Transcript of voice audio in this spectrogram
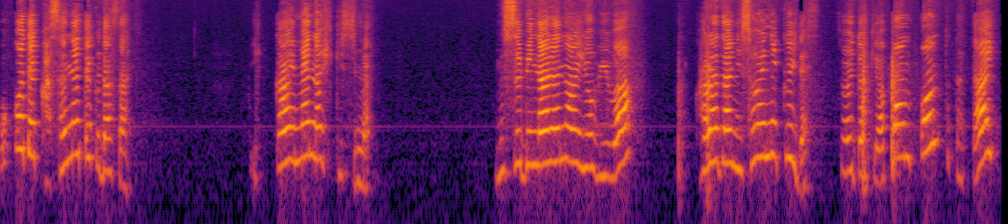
ここで重ねてください。1回目の引き締め。結び慣れない帯は体に添えにくいです。そういう時はポンポンと叩いて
